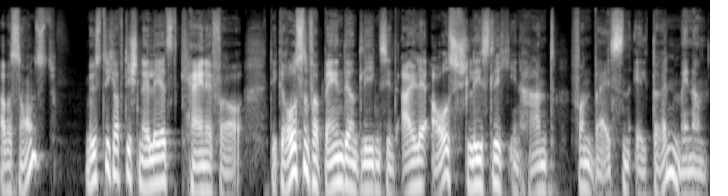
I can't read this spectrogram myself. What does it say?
Aber sonst müsste ich auf die Schnelle jetzt keine Frau. Die großen Verbände und Ligen sind alle ausschließlich in Hand von weißen älteren Männern.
